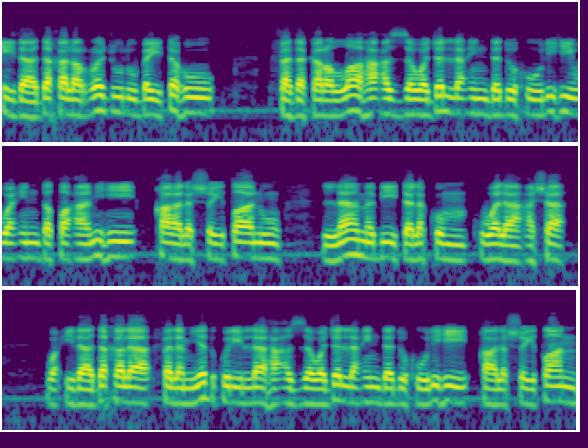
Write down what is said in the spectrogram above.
إذا دخل الرجل بيته فذكر الله عز وجل عند دخوله وعند طعامه قال الشيطان لا مبيت لكم ولا عشاء. وإذا دخل فلم يذكر الله عز وجل عند دخوله قال الشيطان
